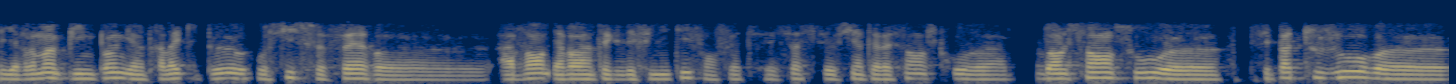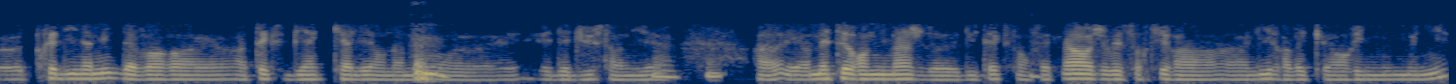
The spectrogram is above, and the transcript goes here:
il y a vraiment un ping-pong et un travail qui peut aussi se faire euh, avant d'avoir un texte définitif en fait. Et ça c'est aussi intéressant, je trouve, euh, dans le sens où euh, c'est pas toujours euh, très dynamique d'avoir un, texte bien calé en amont euh, et, d'être juste un, mm, mm. un, metteur en image du texte en fait. Là, je vais sortir un, livre avec Henri Meunier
